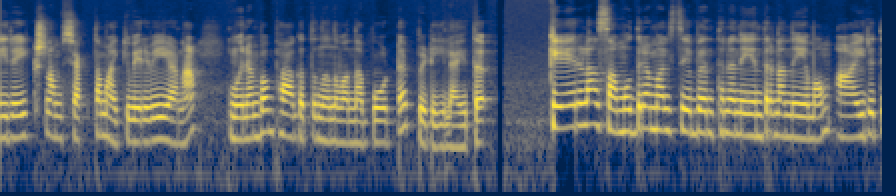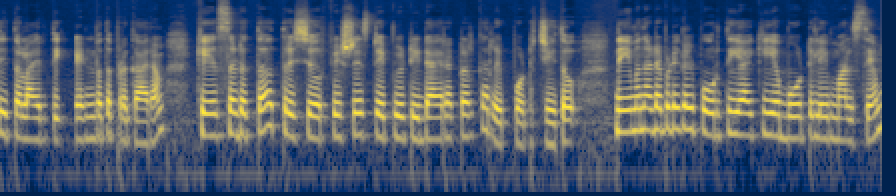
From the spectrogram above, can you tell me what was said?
നിരീക്ഷണം ശക്തമാക്കി വരവെയാണ് മുനമ്പം ഭാഗത്തു നിന്ന് വന്ന ബോട്ട് പിടിയിലായത്. കേരള സമുദ്ര മത്സ്യബന്ധന നിയന്ത്രണ നിയമം ആയിരത്തി തൊള്ളായിരത്തി എൺപത് പ്രകാരം കേസെടുത്ത് തൃശൂർ ഫിഷറീസ് ഡെപ്യൂട്ടി ഡയറക്ടർക്ക് റിപ്പോർട്ട് ചെയ്തു. നിയമ നടപടികൾ പൂർത്തിയാക്കിയ ബോട്ടിലെ മത്സ്യം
